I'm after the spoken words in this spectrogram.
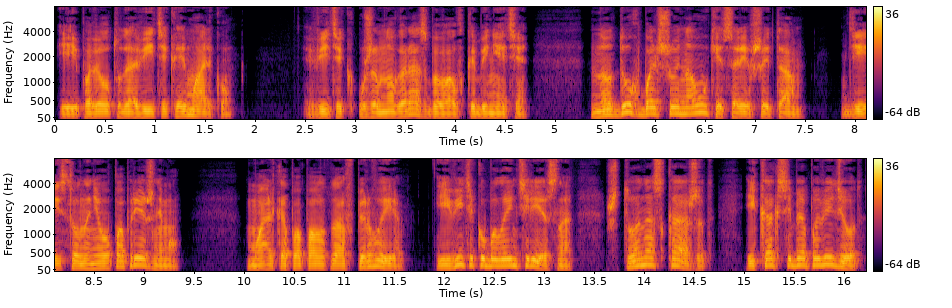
и повел туда Витика и Мальку. Витик уже много раз бывал в кабинете, но дух большой науки, царивший там, действовал на него по-прежнему. Малька попала туда впервые, и Витику было интересно, что она скажет и как себя поведет,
